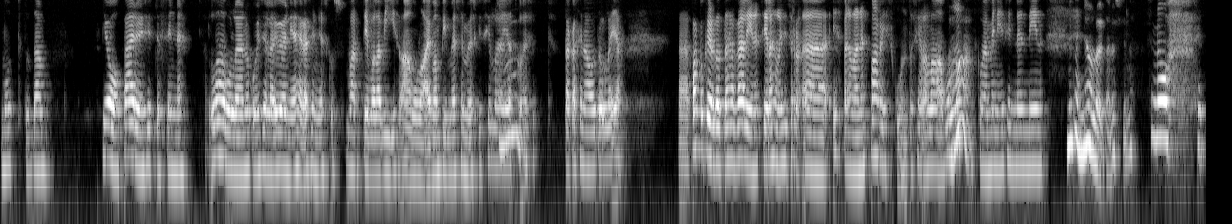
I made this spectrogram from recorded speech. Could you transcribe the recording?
Mutta tota, joo, päädyin sitten sinne laavulla ja nukuin siellä yön ja heräsin joskus varttivalla viisi aamulla aivan pimeässä myöskin silloin mm. ja jatkoin sitten takaisin autolle. Ja, ää, pakko kertoa tähän väliin, että siellä oli siis ää, espanjalainen pariskunta siellä laavulla, Aha. kun mä menin sinne. Niin... Miten ne on löytänyt sinne? No, sit,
